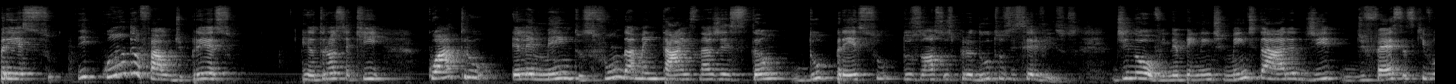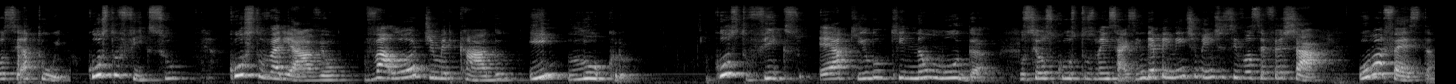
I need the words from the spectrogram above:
preço. E quando eu falo de preço, eu trouxe aqui quatro elementos fundamentais na gestão do preço dos nossos produtos e serviços. De novo, independentemente da área de, de festas que você atue: custo fixo, custo variável, valor de mercado e lucro. Custo fixo é aquilo que não muda os seus custos mensais, independentemente se você fechar uma festa,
